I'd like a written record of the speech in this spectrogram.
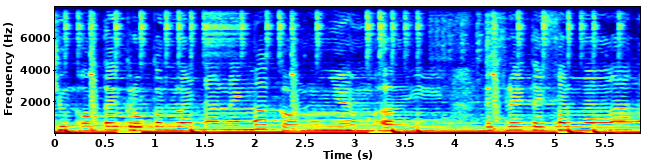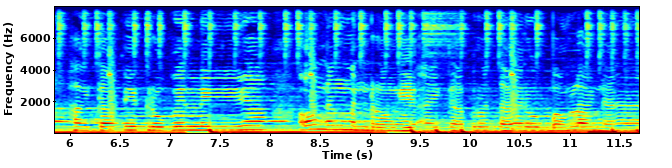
ជូនអូនទៅគ្រប់កន្លែងដែលលែងមើលកូនញ៉ាំអីដឹកស្រីទៅសាលាហើយការពីគ្រប់វេលាអូននឹងមិនរងា ឯកា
